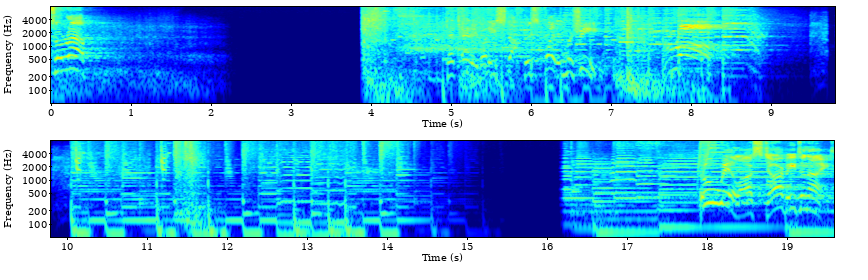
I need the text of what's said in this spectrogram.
That's a wrap. Can anybody stop this fighting machine? R.O.B.! Who will our star be tonight?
